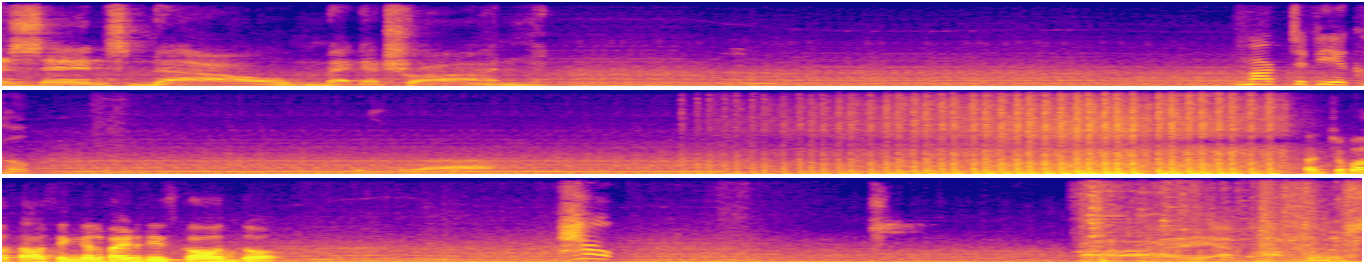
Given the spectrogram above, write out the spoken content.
This ends now, Megatron. Marked a vehicle. చచ్చిపోతావు సింగిల్ ఫైట్ తీసుకోవద్దు Help! I am Optimus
